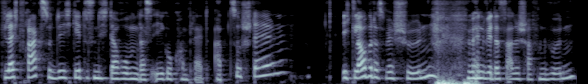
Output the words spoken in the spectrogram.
Vielleicht fragst du dich, geht es nicht darum, das Ego komplett abzustellen? Ich glaube, das wäre schön, wenn wir das alle schaffen würden.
